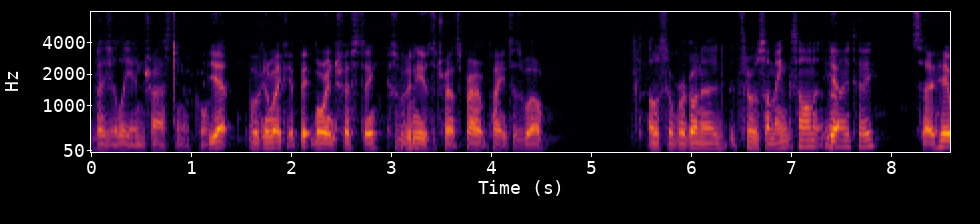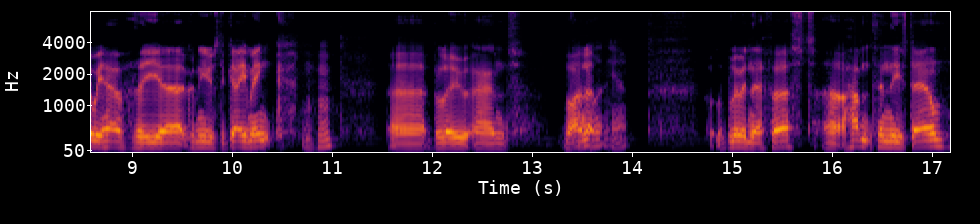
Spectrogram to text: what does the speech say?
visually interesting, of course. Yep, we're going to make it a bit more interesting because we're going to use the transparent paints as well. Oh, so we're going to throw some inks on it Yep. now too? So here we have the uh, going to use the game ink, uh, blue and violet. Yeah. Got the blue in there first. Uh, I haven't thinned these down.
